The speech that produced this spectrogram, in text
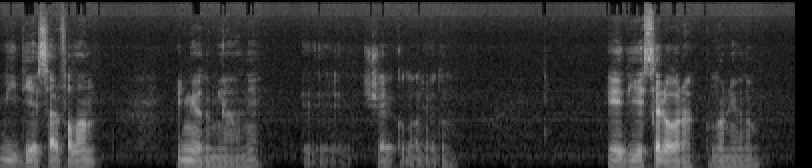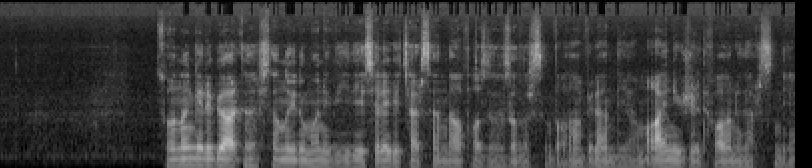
VDSL falan bilmiyordum yani. Ee, şey kullanıyordum. ADSL olarak kullanıyordum. Sonradan geri bir arkadaştan duydum hani VDSL'e geçersen daha fazla hız alırsın falan filan diye ama aynı ücreti falan ödersin diye.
